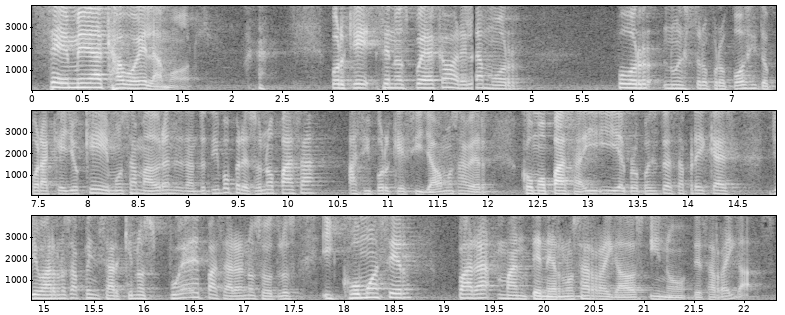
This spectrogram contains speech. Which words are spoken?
Se me acabó el amor. Porque se nos puede acabar el amor por nuestro propósito, por aquello que hemos amado durante tanto tiempo, pero eso no pasa así porque sí, ya vamos a ver cómo pasa. Y, el propósito de esta prédica es llevarnos a pensar qué nos puede pasar a nosotros y cómo hacer para mantenernos arraigados y no desarraigados.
